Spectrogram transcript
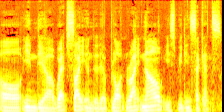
or in their website, into their blog. Right now, is within seconds.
